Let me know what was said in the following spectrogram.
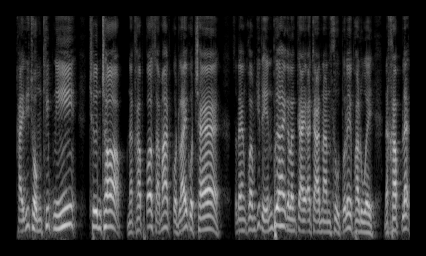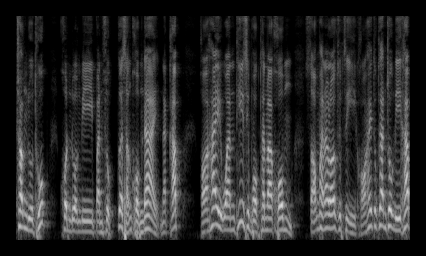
ใครที่ชมคลิปนี้ชื่นชอบนะครับ ก็สามารถกดไลค์กดแชร์ แสดงความคิดเห็นเพื่อให้กำลังใจอาจารย์นันสูตรตัวเลขพารวยนะครับ และช่อง YouTube คนดวงดีปันสุขเพื่อสังคมได้นะครับ ขอให้วันที่ 16 ธันวาคม 2564 ขอให้ทุกท่านโชคดีครับ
